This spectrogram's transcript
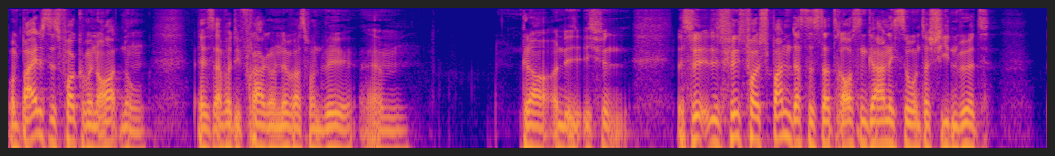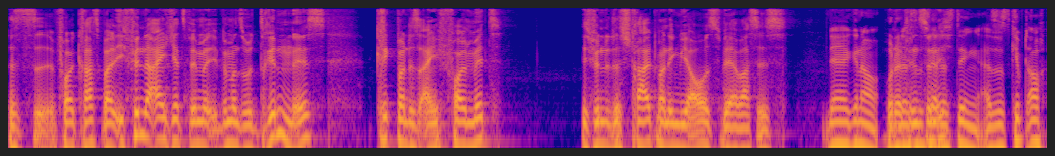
Und beides ist vollkommen in Ordnung. Es ist einfach die Frage, ne, was man will. Ähm, genau, und ich, ich finde, das finde ich voll spannend, dass es da draußen gar nicht so unterschieden wird. Das ist äh, voll krass, weil ich finde eigentlich jetzt, wenn man, wenn man so drinnen ist, kriegt man das eigentlich voll mit. Ich finde, das strahlt man irgendwie aus, wer was ist. Ja, genau. Oder das ist ja nicht? das Ding. Also es gibt auch,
